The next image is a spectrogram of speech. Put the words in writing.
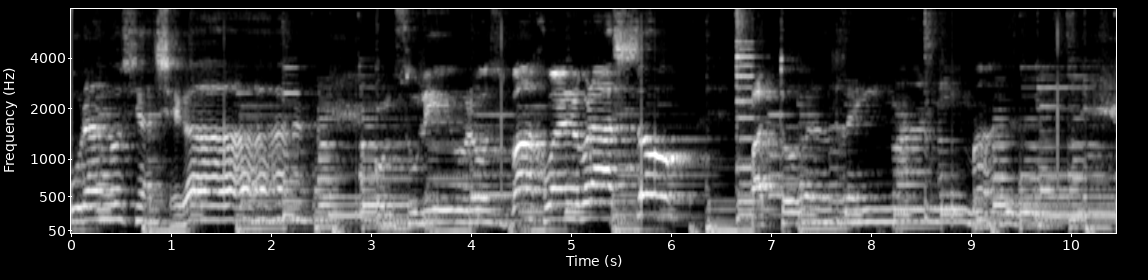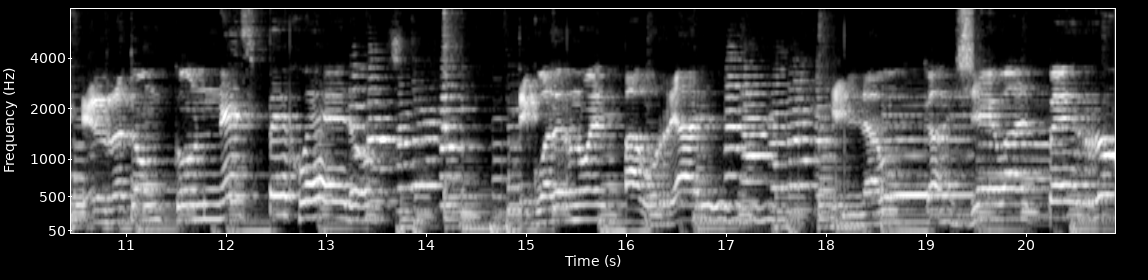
apurándose a llegar, con sus libros bajo el brazo, va todo el reino animal. El ratón con espejuelos, de cuaderno el pavo real, en la boca lleva el perro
